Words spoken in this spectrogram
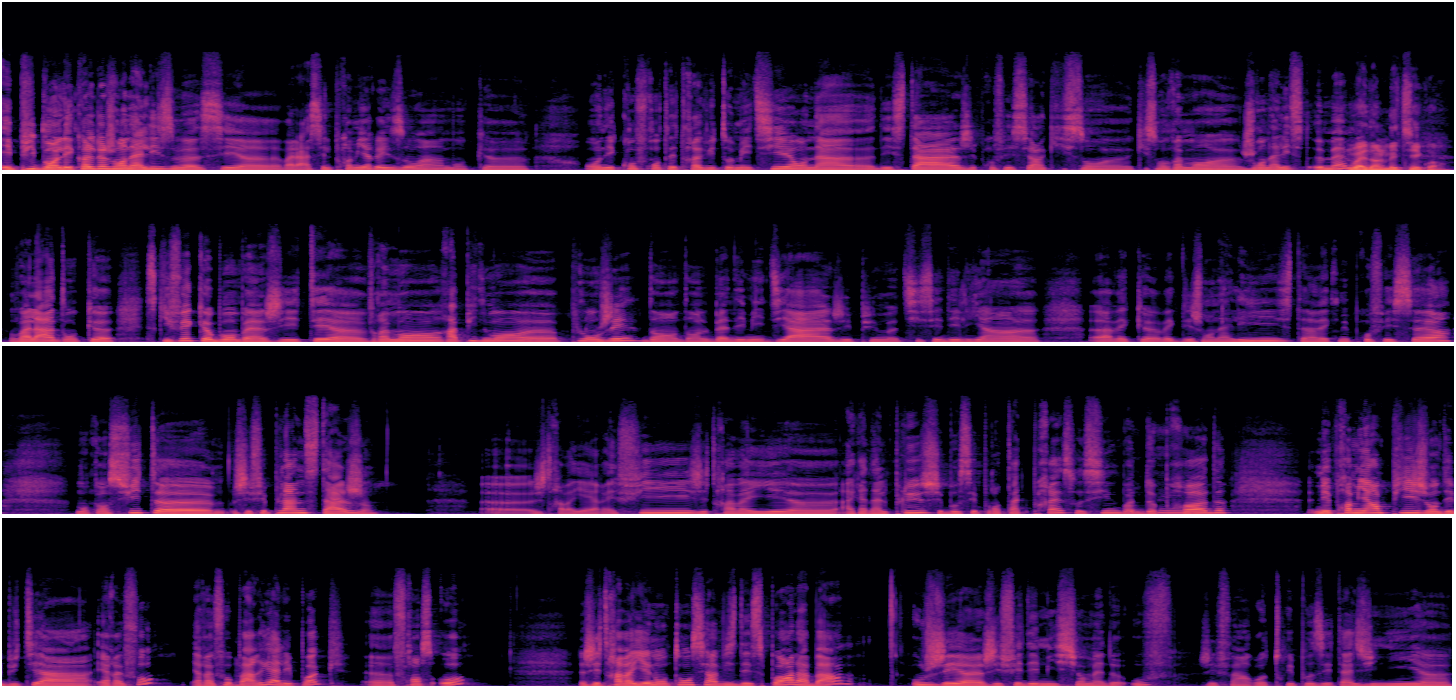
Et puis bon, l'école de journalisme, c'est euh, voilà, c'est le premier réseau, hein, donc euh, on est confronté très vite au métier, on a euh, des stages, des professeurs qui sont, euh, qui sont vraiment journalistes eux-mêmes. Ouais, dans le métier, quoi. Voilà, donc ce qui fait que bon, ben, j'ai été vraiment rapidement plongée dans, dans le bain des médias. J'ai pu me tisser des liens avec, avec des journalistes, avec mes professeurs. Donc ensuite, euh, j'ai fait plein de stages. Euh, j'ai travaillé à RFI, j'ai travaillé euh, à Canal+, j'ai bossé pour Tac Press aussi, une boîte de prod. Mes premières piges ont débuté à RFO, RFO Paris à l'époque, euh, France O. J'ai travaillé longtemps au service des sports là-bas, où j'ai fait des missions mais de ouf. J'ai fait un road trip aux États-Unis euh,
